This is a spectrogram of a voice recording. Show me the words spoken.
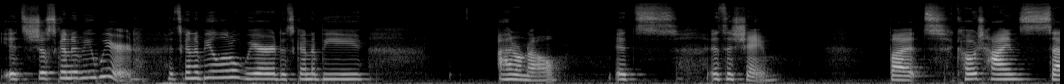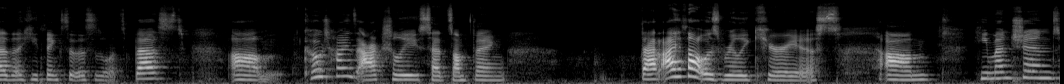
it's just going to be weird. It's going to be a little weird. It's going to be I don't know. It's it's a shame. But Coach Hynes said that he thinks that this is what's best. Um, Coach Hynes actually said something that I thought was really curious. Um, he mentioned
